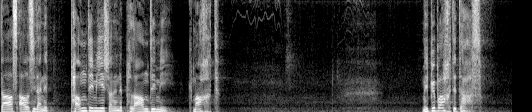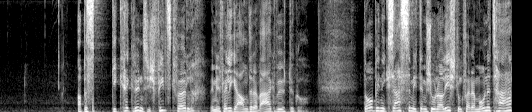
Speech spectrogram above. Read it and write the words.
das alles in eine Pandemie ist, sondern eine Plandemie gemacht. Wir beobachten das. Aber es gibt keinen Grund, es ist viel zu gefährlich, wenn wir einen völlig anderen Weg würden gehen. Da bin ich gesessen mit dem Journalist ungefähr einen Monat her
